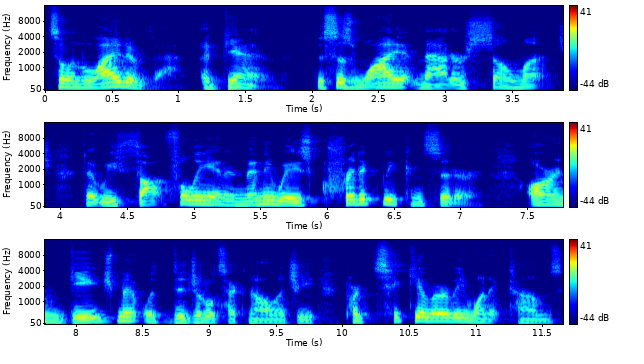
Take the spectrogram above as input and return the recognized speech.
So, in light of that, again, this is why it matters so much that we thoughtfully and in many ways critically consider our engagement with digital technology, particularly when it comes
